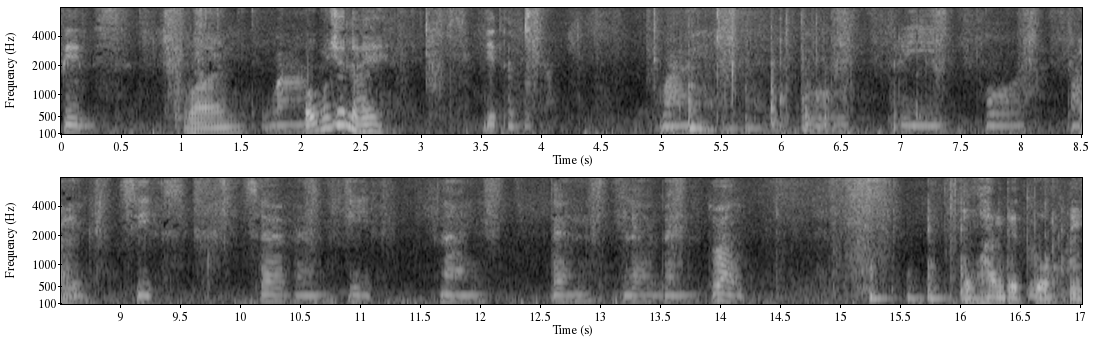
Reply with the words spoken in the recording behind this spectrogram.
pills. 1. One. Huwag mo dyan lagay. Dito, dito. One, two, three, four, five, six, seven, eight, nine, ten, eleven, twelve. 240.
